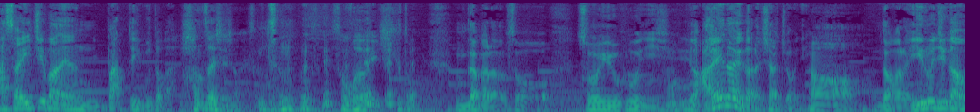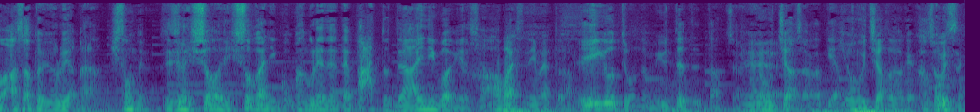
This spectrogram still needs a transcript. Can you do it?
朝一番にバッと行くとか。犯罪者じゃないですか。そこだけ聞くと。だからそうそういうふうに会えないから社長に。だからいる時間は朝と夜やから。潜んでるひそひそかにこう隠れててパッとで会いに行くわけですよ。やばいですね今やったら。営業って呼んでも言ってたんですよ。夜打ち朝掛けや夜打ち朝掛け。かっこいいですね。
